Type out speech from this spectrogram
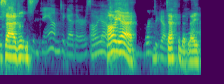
Sadly, jam together or Oh yeah. Oh, yeah. Work together. definitely.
